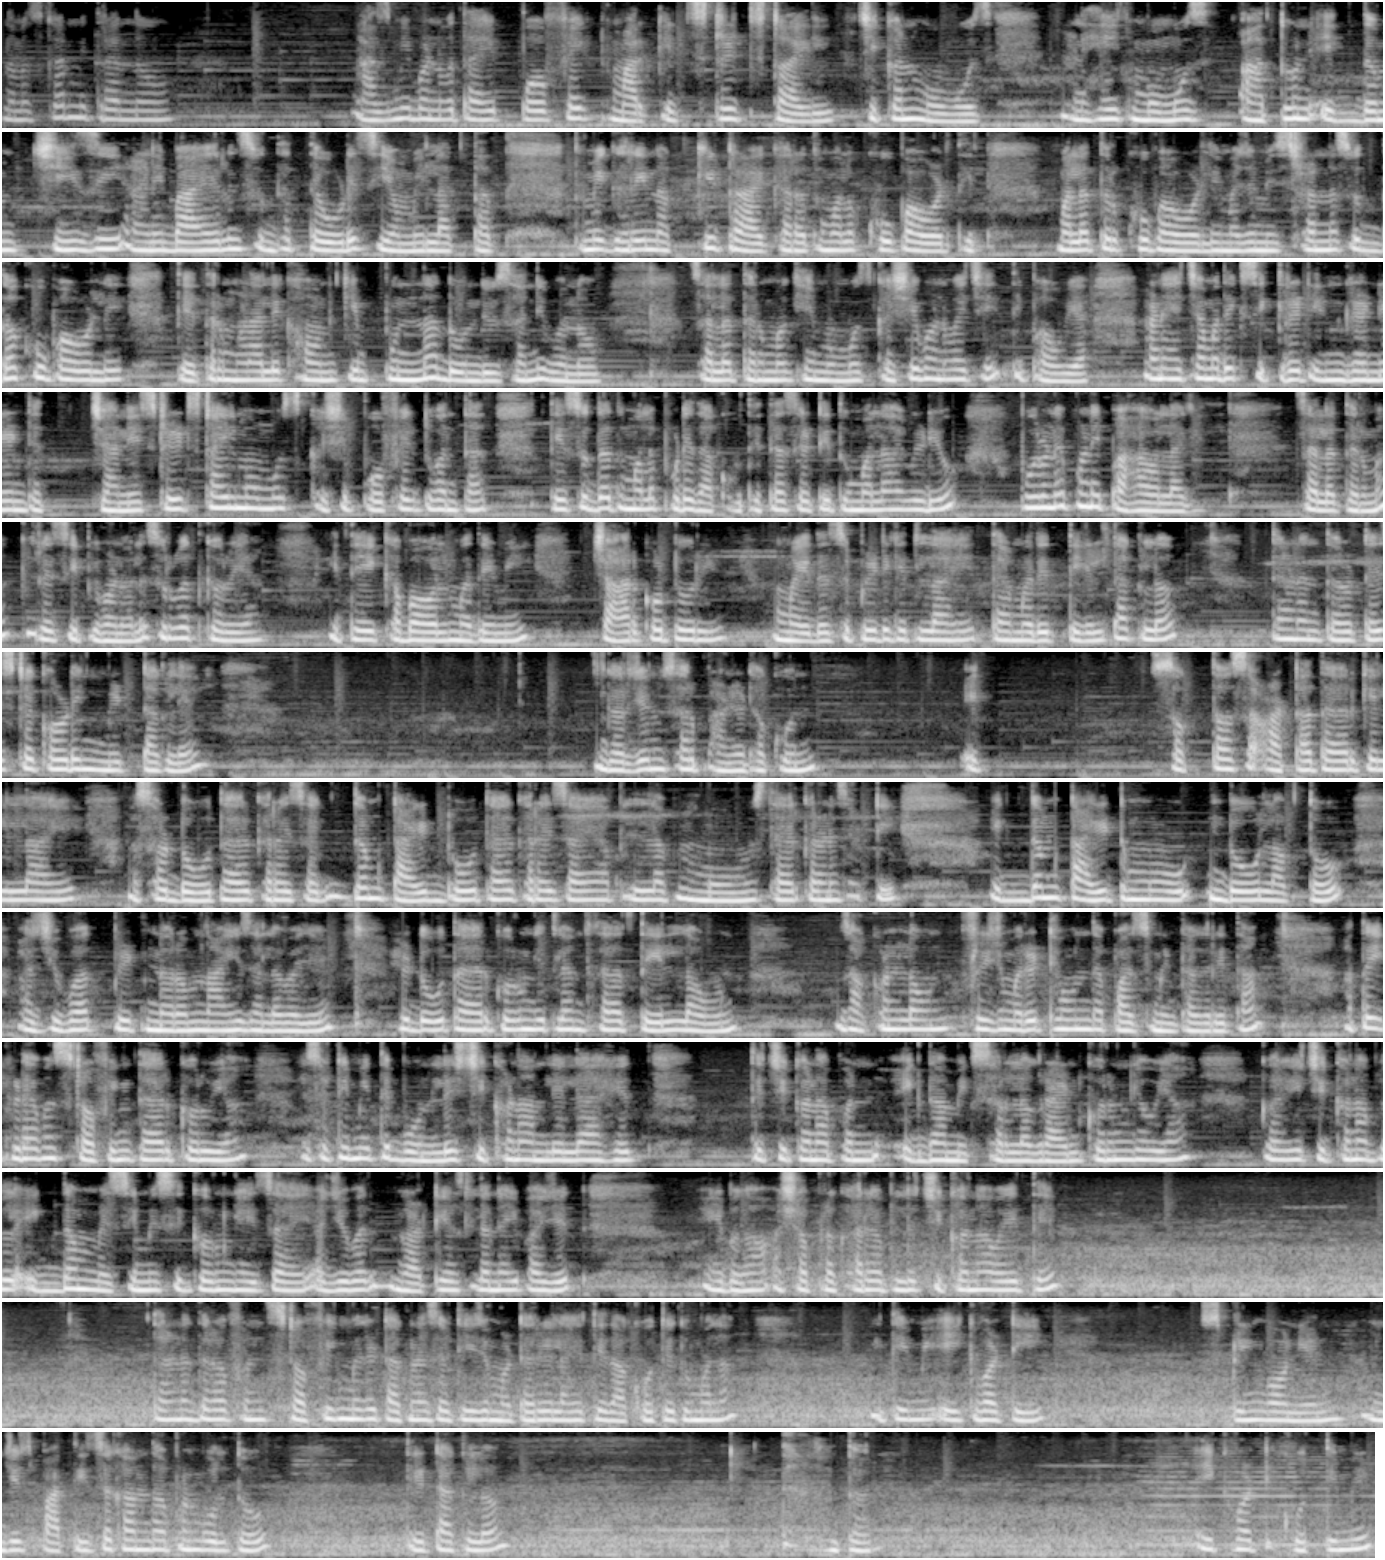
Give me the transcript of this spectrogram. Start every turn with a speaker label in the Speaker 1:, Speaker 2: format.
Speaker 1: नमस्कार मित्रांनो. आज मी बनवत आहे perfect market street style chicken momos आणि हे मोमोज आतून एकदम चीजी आणि बाहेरून सुद्धा तेवढेच यम्मी लागतात. तुम्ही घरी नक्की ट्राय करा तुम्हाला खूप आवडतील. मला तर खूप आवडली माझ्या मिस्टरांनासुद्धा खूप आवडले. ते तर म्हणाले खाऊन की पुन्हा दोन दिवसांनी बनव. चला तर मग हे मोमोज कसे बनवायचे ते पाहूया. आणि ह्याच्यामध्ये एक सिक्रेट इन्ग्रेडियंट ज्याने स्ट्रीट स्टाईल मोमोज कसे परफेक्ट बनतात ते सुद्धा तुम्हाला पुढे दाखवते. त्यासाठी तुम्हाला हा व्हिडिओ पूर्णपणे पाहावा लागेल. चला तर मग रेसिपी बनवायला सुरुवात करूया. इथे एका बाउलमध्ये मी चार कटोरी मैद्याचं पीठ घेतलं आहे. त्यामध्ये तेल टाकलं. त्यानंतर टेस्ट अकॉर्डिंग मीठ टाकले गरजेनुसार पाणी टाकून एक सक्त असा आटा तयार केलेला आहे. असा डो तयार करायचा आहे एकदम टाईट डो तयार करायचा आहे आपल्याला मोमोज तयार करण्यासाठी. एकदम टाईट मो डो लागतो. अजिबात पीठ नरम नाही झालं पाहिजे. हे डो तयार करून घेतल्यानंतर त्याला तेल लावून झाकण लावून फ्रीजमध्ये ठेवून द्या पाच मिनटाकरिता. आता इकडे आपण स्टफिंग तयार करूया. यासाठी मी ते बोनलेस चिकन आणलेले आहेत. ते चिकन आपण एकदा मिक्सरला ग्राइंड करून घेऊया. तर हे चिकन आपल्याला एकदम मेसी मेसी करून घ्यायचं आहे. अजिबात गाठी असल्या नाही पाहिजेत. हे बघा अशा प्रकारे आपलं चिकन हवं येते त्यानंतर आपण स्टफिंगमध्ये टाकण्यासाठी जे मटेरियल आहे ते दाखवते तुम्हाला. इथे मी एक वाटी स्प्रिंग ऑनियन म्हणजेच पातीचा कांदा आपण बोलतो ते टाकलं. त्यानंतर एक वाटी कोथिंबीर.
